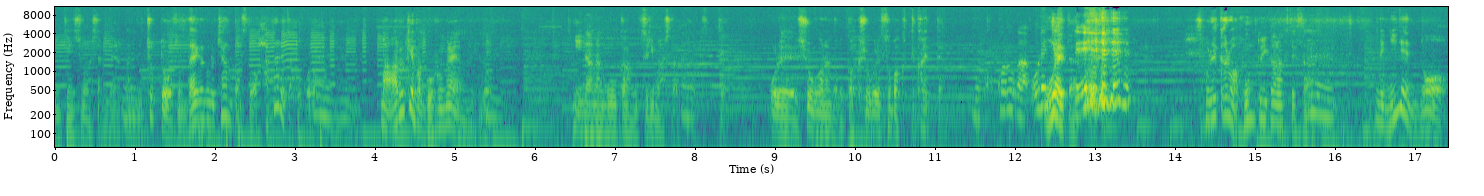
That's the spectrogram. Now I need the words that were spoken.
移転しましたみたいな感じで、うん。ちょっとその大学のキャンパスとは離れたところ、うんうんまあ歩けば5分ぐらいなんだけど、うん。に7号館移りましたってはいつって、俺しょうがないから学食でそば食って帰ったよもう心が折れちゃって。それからは本当行かなくてさ、うで2年の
